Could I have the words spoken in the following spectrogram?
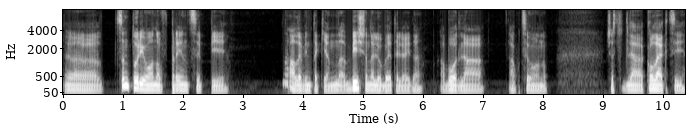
Е, Центуріона, в принципі. Ну, але він таке, більше на любителя йде. Або для аукціону. Чисто для колекції.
